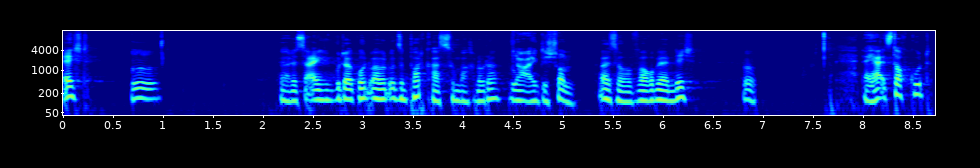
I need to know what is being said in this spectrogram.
Echt? Hm. Ja, das ist eigentlich ein guter Grund, mal mit uns einen Podcast zu machen, oder? Ja, eigentlich schon. Also, warum denn nicht? Ja. Naja, ist doch gut.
